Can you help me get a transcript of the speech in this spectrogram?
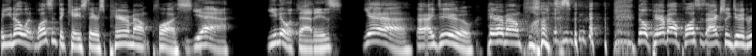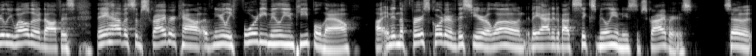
But you know what wasn't the case? There's Paramount Plus. Yeah, you know what that is. Yeah, I, I do. Paramount Plus. no, Paramount Plus is actually doing really well though in Office. They have a subscriber count of nearly 40 million people now. Uh, and in the first quarter of this year alone, they added about 6 million new subscribers. So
